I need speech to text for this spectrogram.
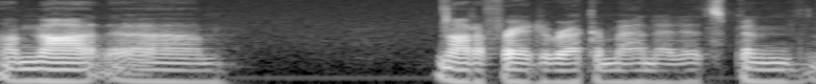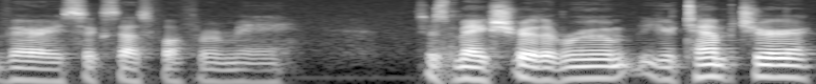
I'm not, um, not afraid to recommend it. It's been very successful for me. Just make sure the room, your temperature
